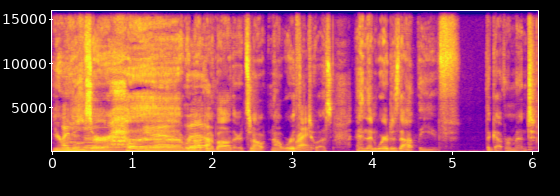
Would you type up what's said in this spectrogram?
your I rules are, uh, yeah, we're not going to bother. It's not not worth Right. it to us. And then where does that leave the government?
